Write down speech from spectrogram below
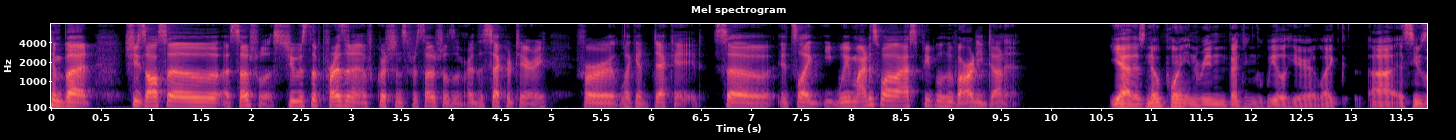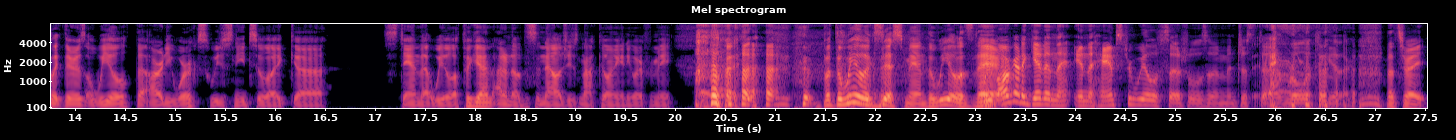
but she's also a socialist. She was the president of Christians for Socialism, or the secretary, for like a decade. So it's like we might as well ask people who've already done it. yeah, there's no point in reinventing the wheel here. Like, uh, it seems like there's a wheel that already works. We just need to like uh, stand that wheel up again. I don't know. This analogy is not going anywhere for me. but the wheel exists, man. The wheel is there. We've all got to get in the in the hamster wheel of socialism and just uh, roll it together. That's right.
